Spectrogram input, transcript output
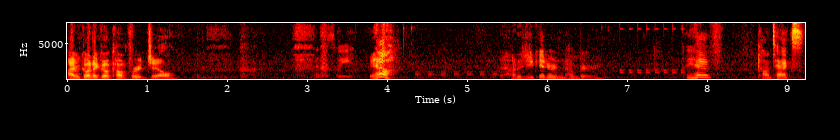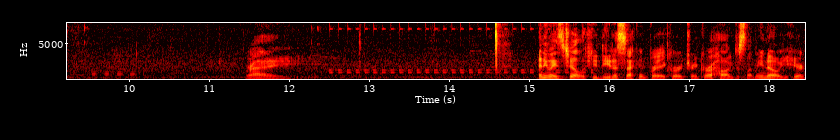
I'm going to go comfort Jill." That's sweet. Yeah. How did you get her number? They have contacts? Right. Anyways, Jill, if you need a second break or a drink or a hug, just let me know. You hear?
